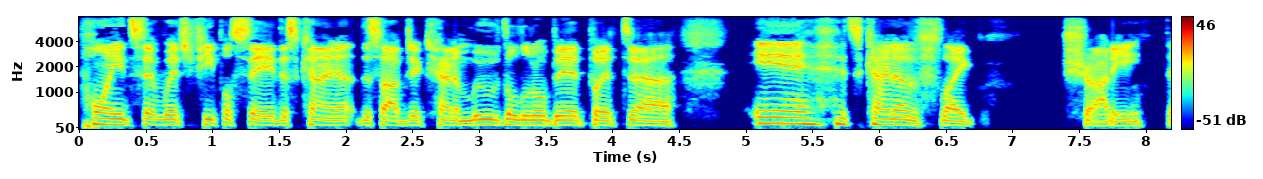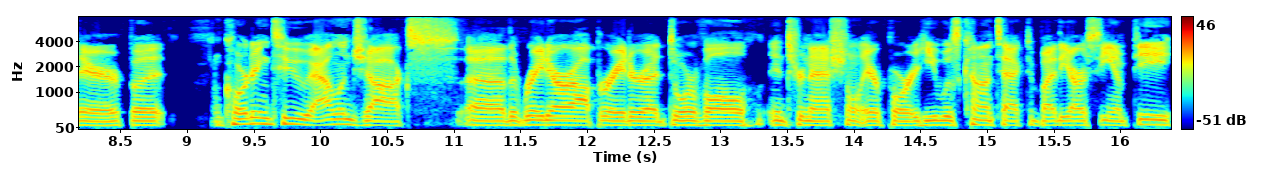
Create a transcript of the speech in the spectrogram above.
points at which people say this kind of this object kind of moved a little bit, but uh, eh, it's kind of like shoddy there. But according to Alan Jacques, uh, the radar operator at Dorval International Airport, he was contacted by the RCMP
